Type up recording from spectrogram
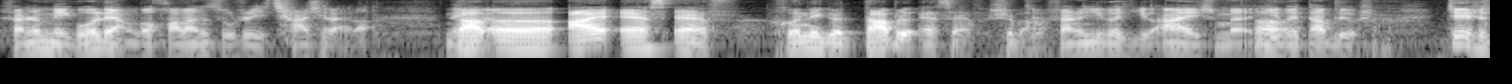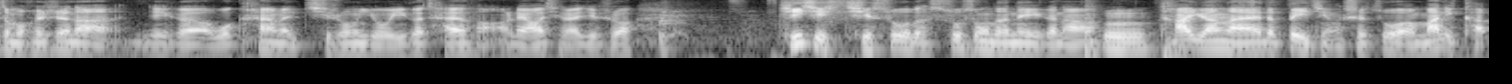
反正美国两个滑板组织也掐起来了，那 W 个呃 ISF 和那个 WSF 是吧就？反正一个一个 I 什么，啊一个 W 什么，这是怎么回事呢？那个我看了其中有一个采访聊起来，就说提起起诉的诉讼的那个呢，嗯，他原来的背景是做 Money Cup，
